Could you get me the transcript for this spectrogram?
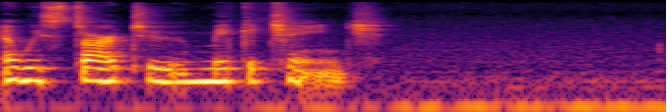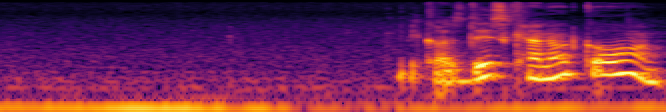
and we start to make a change. Because this cannot go on.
